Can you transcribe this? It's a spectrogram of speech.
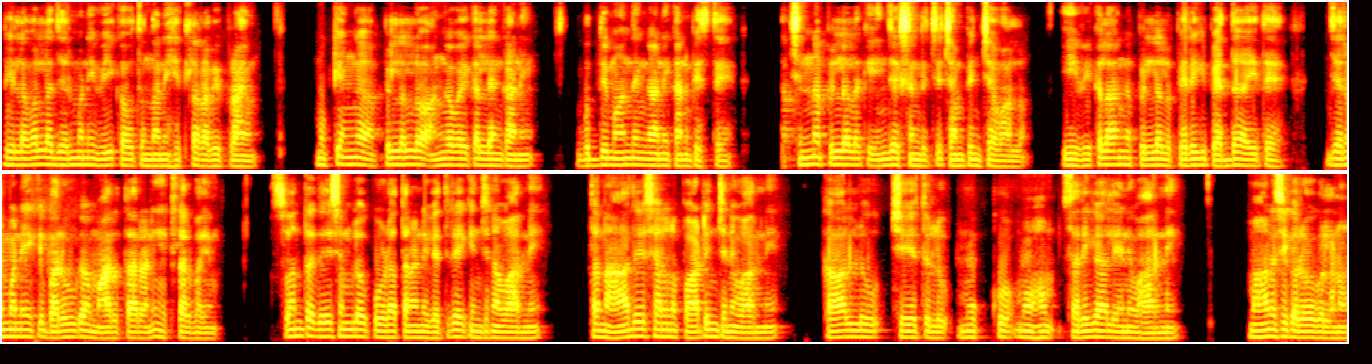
వీళ్ళ వల్ల జర్మనీ వీక్ అవుతుందని హిట్లర్ అభిప్రాయం. ముఖ్యంగా పిల్లల్లో అంగవైకల్యం కానీ బుద్ధిమాంద్యం కానీ కనిపిస్తే చిన్న పిల్లలకి ఇంజెక్షన్లు ఇచ్చి చంపించేవాళ్ళు. ఈ వికలాంగ పిల్లలు పెరిగి పెద్ద అయితే జర్మనీకి బరువుగా మారుతారని హిట్లర్ భయం. స్వంత దేశంలో కూడా తనని వ్యతిరేకించిన వారిని తన ఆదేశాలను పాటించని వారిని కాళ్ళు చేతులు ముక్కు మొహం సరిగా లేని వారిని మానసిక రోగులను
